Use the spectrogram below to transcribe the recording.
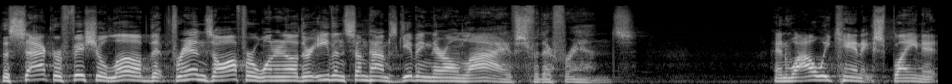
the sacrificial love that friends offer one another, even sometimes giving their own lives for their friends. And while we can't explain it,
